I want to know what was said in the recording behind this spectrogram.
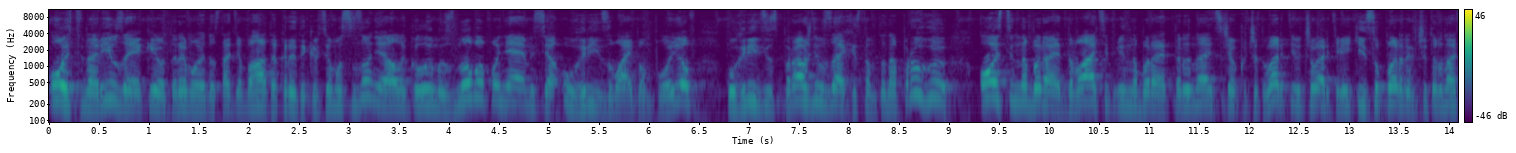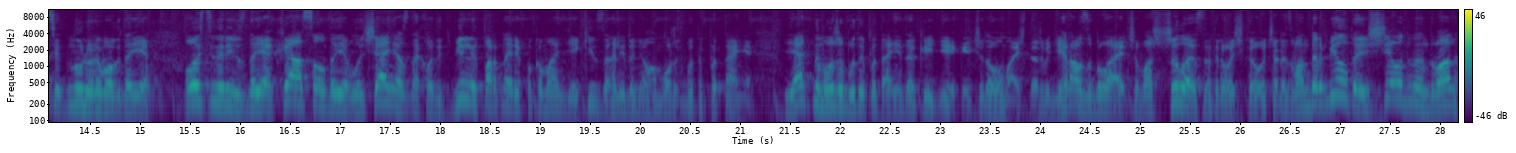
Остіна Рівза, який отримує достатньо багато критики в цьому сезоні. Але коли ми знову опиняємося у грі з вайбом плей-офф, у грі зі справжнім захистом та напругою, Остін набирає 20, він набирає 13 очок у четвертій чверті, в якій суперник 14-0 ривок дає. Остін Рівз дає хасл, дає влучання, знаходить вільних партнерів по команді, які взагалі до нього можуть бути питання. Як не може бути питання до Киді, який чудово матч теж відіграв, забиваючи важчелесне тривочково через Вандербілта і ще один ендван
